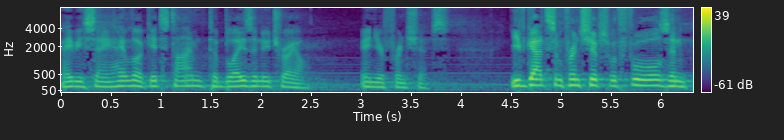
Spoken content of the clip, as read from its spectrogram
maybe He's saying, hey, look, it's time to blaze a new trail in your friendships. You've got some friendships with fools, and,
